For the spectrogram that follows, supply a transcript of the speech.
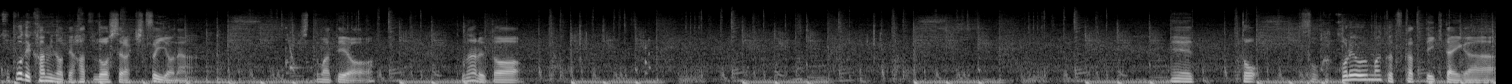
ここで神の手発動したらきついよな。ちょっと待てよ。となるとえー、っとそうかこれをうまく使っていきたいが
